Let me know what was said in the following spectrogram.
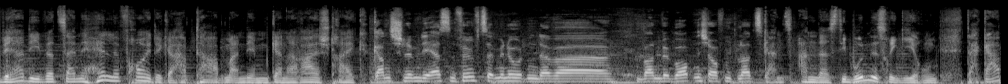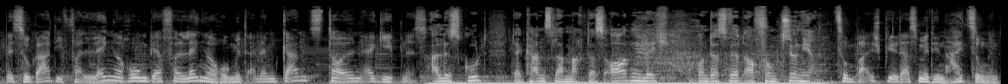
Verdi wird seine helle Freude gehabt haben an dem Generalstreik. Ganz schlimm, die ersten 15 Minuten, da war, waren wir überhaupt nicht auf dem Platz. Ganz anders die Bundesregierung. Da gab es sogar die Verlängerung der Verlängerung mit einem ganz tollen Ergebnis. Alles gut, der Kanzler macht das ordentlich und das wird auch funktionieren. Zum Beispiel das mit den Heizungen.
